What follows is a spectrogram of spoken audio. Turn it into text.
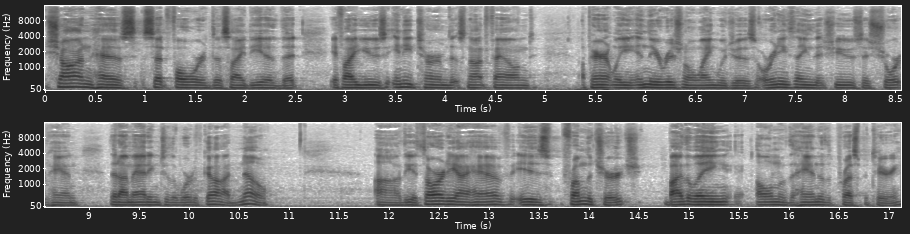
Shawn has set forward this idea that if I use any term that's not found apparently in the original languages or anything that's used as shorthand, that I'm adding to the Word of God. No. Uh, the authority I have is from the church by the laying on of the hand of the presbytery,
